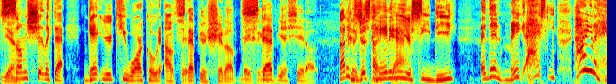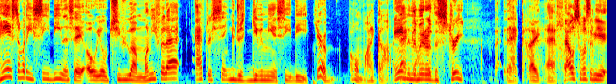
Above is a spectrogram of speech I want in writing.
Yeah. Some shit like that. Get your QR code out there. step your shit up, basically. Step your shit up. Not even just just handing me your CD. And then make asking how are you gonna hand somebody a CD and say, "Oh, yo, chief, you got money for that?" After saying you just giving me a CD, you're a oh my god, And in the middle of the street. that, that guy, Like that, that was supposed to be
